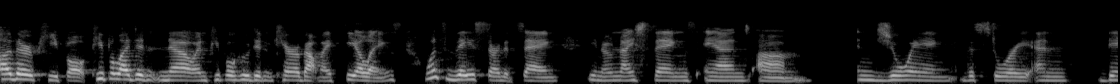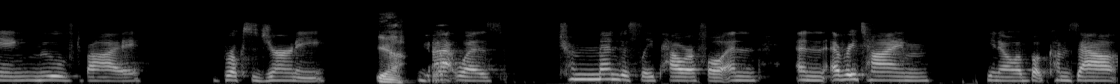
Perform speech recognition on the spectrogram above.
other people, people I didn't know and people who didn't care about my feelings, once they started saying, you know, nice things and um, enjoying the story and being moved by Brooke's journey, yeah, that was tremendously powerful. And and every time, you know, a book comes out,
